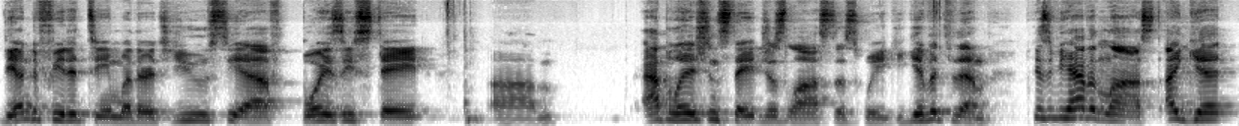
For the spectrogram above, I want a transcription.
the undefeated team, whether it's UCF, Boise State, um, Appalachian State just lost this week. You give it to them because if you haven't lost, I get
